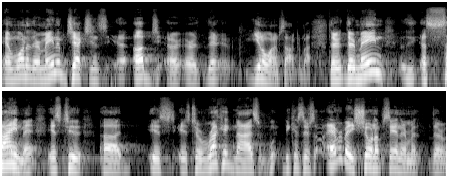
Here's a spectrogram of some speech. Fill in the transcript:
And one of their main objections, uh, or, or you know what I'm talking about. Their, their main assignment is to, uh, is, is to recognize, because there's everybody's showing up saying they're, they're,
